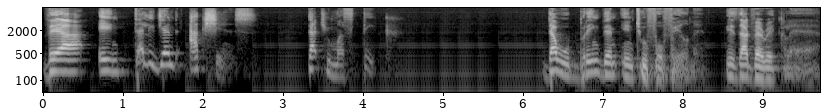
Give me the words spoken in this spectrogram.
There are intelligent actions that you must take that will bring them into fulfillment. Is that very clear?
